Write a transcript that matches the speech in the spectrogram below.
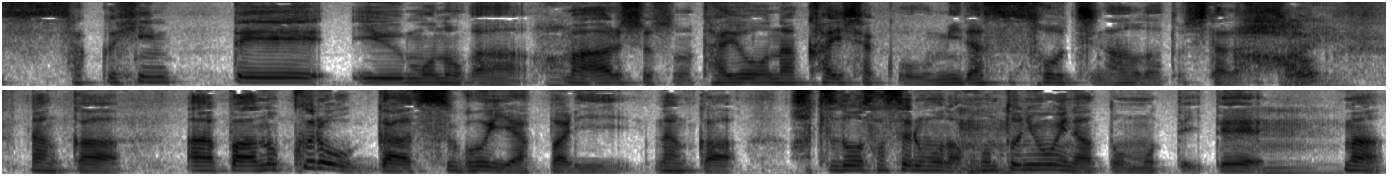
作品っていうものが、はい。まあ、ある種その多様な解釈を生み出す装置なのだとしたらですよ、はい。なんかあやっぱあの黒がすごいやっぱりなんか発動させるものは本当に多いなと思っていて、うん。ま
